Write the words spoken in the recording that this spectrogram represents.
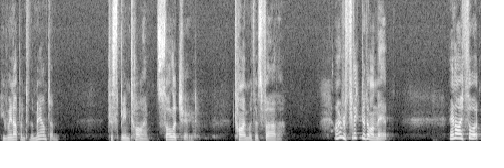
He went up into the mountain to spend time, solitude, time with his father. I reflected on that and I thought,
